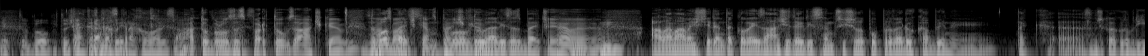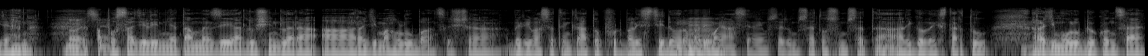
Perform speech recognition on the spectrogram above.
jak to bylo, protože tak jsme krachli. zkrachovali. Jsme. A to bylo se Spartou s Áčkem? to bylo s zápas? Bčkem, to bylo v druhé lize s Bčkem. Jo, jo, jo. Hmm. Ale mám ještě jeden takový zážitek, když jsem přišel poprvé do kabiny, tak uh, jsem říkal jako dobrý den. No A jasně. posadili mě tam mezi Jardu Schindlera a Radima Holuba, což eh, byli vlastně tenkrát top fotbalisti, dohromady Mhm. mají asi nevím 700, 800 a ligových startů. Radim Holub dokonce,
